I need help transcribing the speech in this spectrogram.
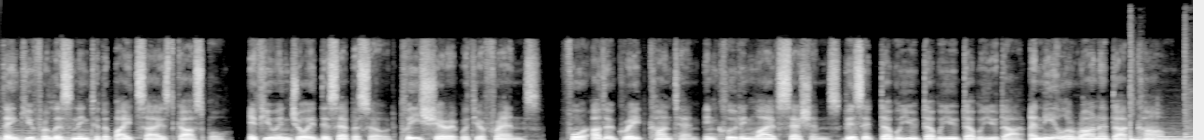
Thank you for listening to the Bite Sized Gospel. If you enjoyed this episode, please share it with your friends. For other great content, including live sessions, visit www.anilarana.com.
